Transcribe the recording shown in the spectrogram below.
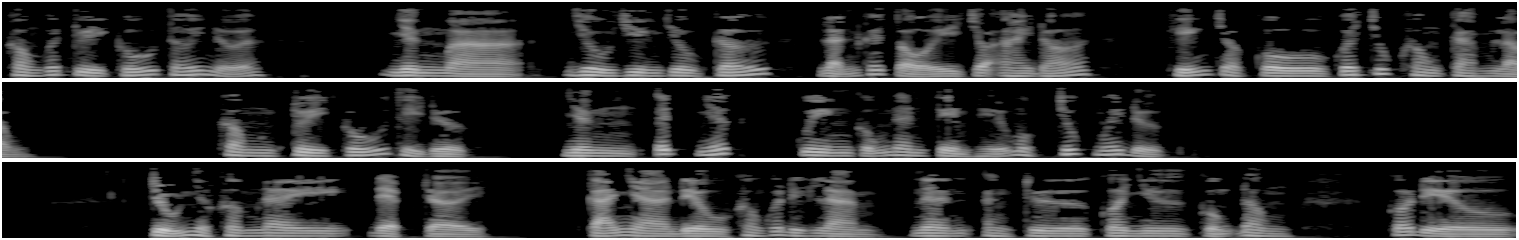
không có truy cứu tới nữa, nhưng mà vô duyên vô cớ lãnh cái tội cho ai đó khiến cho cô có chút không cam lòng. Không truy cứu thì được, nhưng ít nhất Quyên cũng nên tìm hiểu một chút mới được. Chủ nhật hôm nay đẹp trời, cả nhà đều không có đi làm nên ăn trưa coi như cũng đông. Có điều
